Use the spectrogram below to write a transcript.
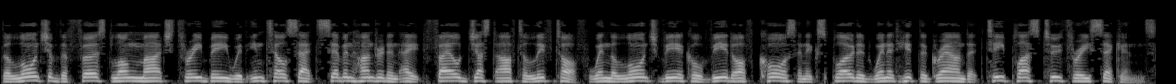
the launch of the first Long March 3B with Intelsat 708 failed just after liftoff when the launch vehicle veered off course and exploded when it hit the ground at T plus 23 seconds.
